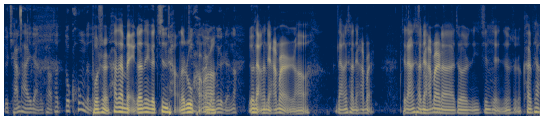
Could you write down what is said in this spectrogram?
就前排一点的票，它都空的呢。不是，他在每个那个进场的入口啊，有那个人呢，有两个娘们儿，你知道吧？两个小娘们儿，这两个小娘们儿呢，就是你进去就是看票，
